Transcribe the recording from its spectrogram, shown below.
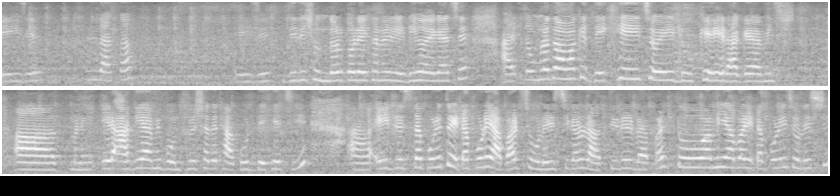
এই যে দেখা এই যে, দিদি সুন্দর করে এখানে রেডি হয়ে গেছে। আর তোমরা তো আমাকে দেখেইছো এই লুকে এর আগে আমি মানে এর আগে আমি বন্ধুদের সাথে ঠাকুর দেখেছি। এই ড্রেসটা পরে তো এটা পরে আবার চলে এসেছি কারণ রাত্রিরের ব্যাপার। তো আমি আবার এটা পরেই চলে এসেছি।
